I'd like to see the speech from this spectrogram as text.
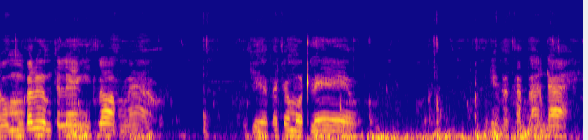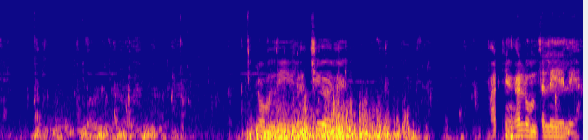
ลมก็เริ่มจะแรงอีกรอบแล้วเหยื่อก็จะหมดแล้ว เดี๋ยวก็กลับบ้านได้ลมนี่เหลือเชื่อเลยพัดอย่างกับลมทะเลเลยอะ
